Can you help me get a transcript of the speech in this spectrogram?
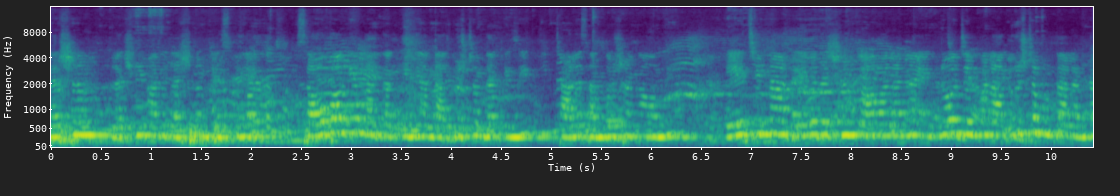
దర్శనం లక్ష్మీమాత దర్శనం చేసుకునే సౌభాగ్యం నాకు దక్కింది అంత అదృష్టం దక్కింది. చాలా సంతోషంగా ఉంది. ఏ చిన్న దైవ దర్శనం కావాలన్నా ఎన్నో జన్మల అదృష్టం ఉండాలంట.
